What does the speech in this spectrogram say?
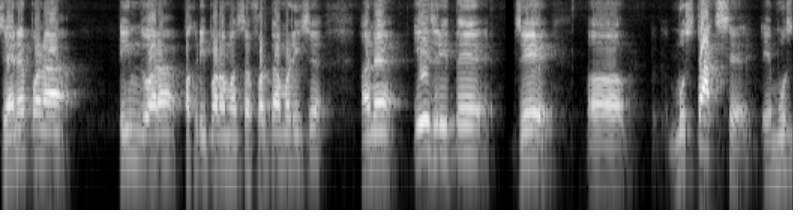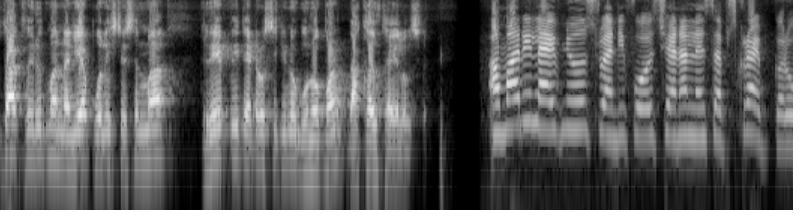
જેને પણ આ ટીમ દ્વારા પકડી પાડવામાં સફળતા મળી છે. અને એ જ રીતે જે મુસ્તાક છે, એ મુસ્તાક વિરુદ્ધમાં નલિયા પોલીસ સ્ટેશનમાં રેપ વિથ એટ્રોસિટીનો ગુનો પણ દાખલ થયેલો છે. અમારી લાઈવ ન્યૂઝ ટ્વેન્ટી ફોર ચેનલને સબસ્ક્રાઇબ કરો.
